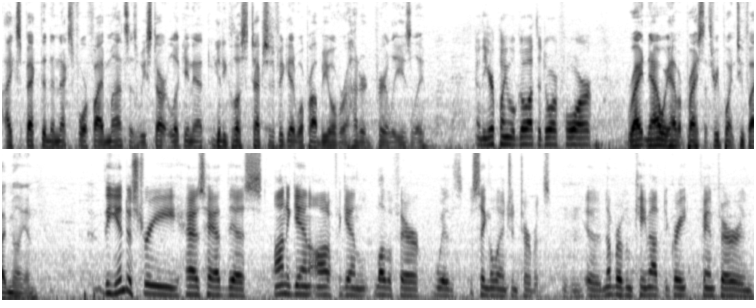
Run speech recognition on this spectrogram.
I expect in the next four or five months, as we start looking at getting close to type certificate, we'll probably be over 100 fairly easily. And the airplane will go out the door for? Right now, we have it priced at 3.25 million. The industry has had this on again, off again love affair with single engine turbines. Mm-hmm. A number of them came out to great fanfare and,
